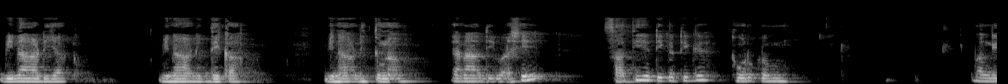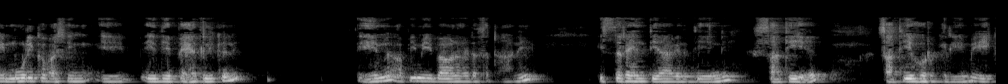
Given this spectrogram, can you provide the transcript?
විනාඩියක් විනාඩි දෙකක් විනාඩි තුනක් යනාදී වශයෙන් සතිය ටික ටික හුරුකම් මගේ මූලික වශයෙන් ඒ ඒ දේ පැහැදිලි කළේ. එහෙම අපි මේ භාවනා වැඩසටහනේ ඉස්සරහෙන් තියාගෙන තියෙන්නේ සතිය. සතිය හොරු කිරීම ඒක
